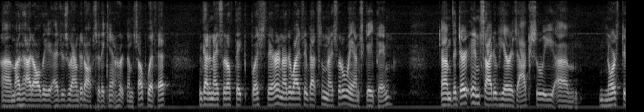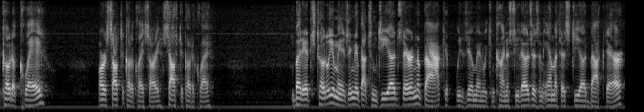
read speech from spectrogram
that um, I've had all the edges rounded off so they can't hurt themselves with it. We've got a nice little fake bush there, and otherwise they've got some nice little landscaping. Um, the dirt inside of here is actually um, North Dakota clay, or South Dakota clay, sorry, South Dakota clay. But it's totally amazing. They've got some geodes there in the back. If we zoom in, we can kind of see those. There's an amethyst geode back there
